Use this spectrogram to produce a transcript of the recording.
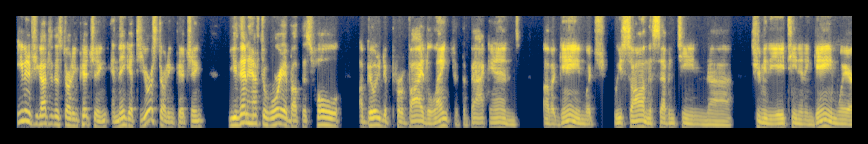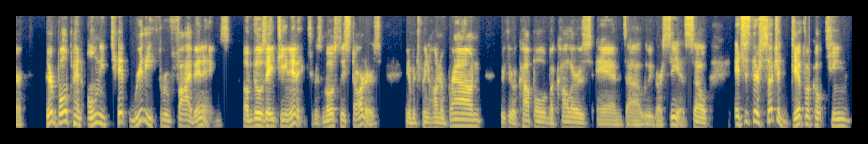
even if you got to the starting pitching and they get to your starting pitching, you then have to worry about this whole ability to provide length at the back end of a game, which we saw in the 17, uh, excuse me, the 18 inning game where their bullpen only tipped really through five innings of those 18 innings. It was mostly starters, you know, between Hunter Brown, we threw a couple, McCullers, and uh, Luis Garcia. So it's just they're such a difficult team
